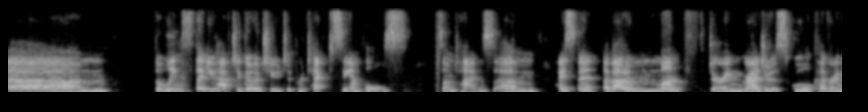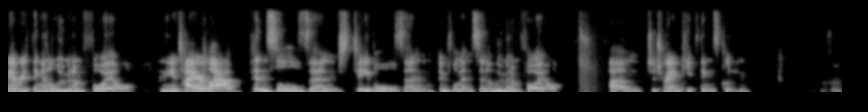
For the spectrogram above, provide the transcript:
Um, the links that you have to go to to protect samples sometimes. Um, I spent about a month during graduate school covering everything in aluminum foil in the entire lab, pencils and tables and implements in aluminum foil um, to try and keep things clean. Awesome.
